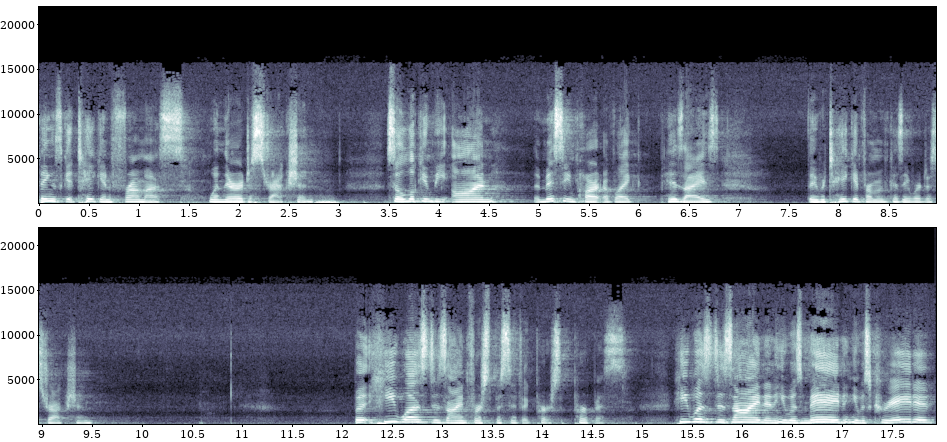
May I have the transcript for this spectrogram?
things get taken from us when they're a distraction. So, looking beyond the missing part of like his eyes, they were taken from him because they were distraction. But he was designed for a specific pers- purpose. He was designed and he was made and he was created,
